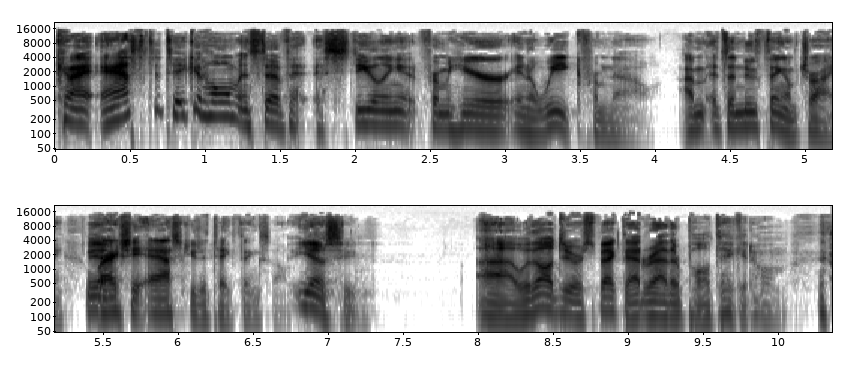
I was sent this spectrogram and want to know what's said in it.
Can I ask to take it home instead of stealing it from here in a week from now? I'm, it's a new thing I'm trying. Where I actually ask you to take things home. Yes, he. Uh, with all due respect, I'd rather Paul take it home.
